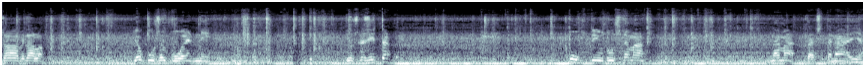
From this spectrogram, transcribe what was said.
Saavilalla joku sen vuoden, niin jos ne sitten puhtiutuisi nämä, nämä tästä näin ja,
